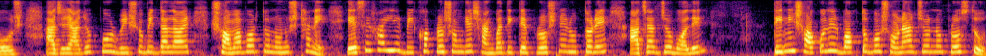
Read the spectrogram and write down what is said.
বোস। আজ রাজবপুর বিশ্ববিদ্যালয়ের সমাবর্তন অনুষ্ঠানে এসএফআই এর বিক্ষোভ প্রসঙ্গে সাংবাদিকদের প্রশ্নের উত্তরে আচার্য বলেন, তিনি সকলের বক্তব্য শোনার জন্য প্রস্তুত।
